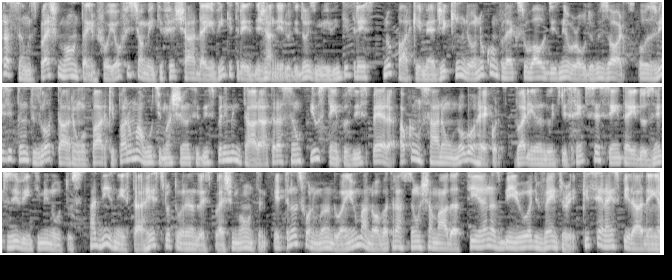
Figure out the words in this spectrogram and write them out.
Atração Splash Mountain foi oficialmente fechada em 23 de janeiro de 2023 no Parque Magic Kingdom no complexo Walt Disney World Resort. Os visitantes lotaram o parque para uma última chance de experimentar a atração e os tempos de espera alcançaram um novo recorde, variando entre 160 e 220 minutos. A Disney está reestruturando a Splash Mountain e transformando-a em uma nova atração chamada Tiana's Bayou Adventure, que será inspirada em A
